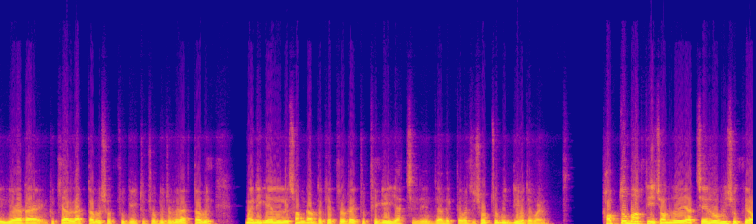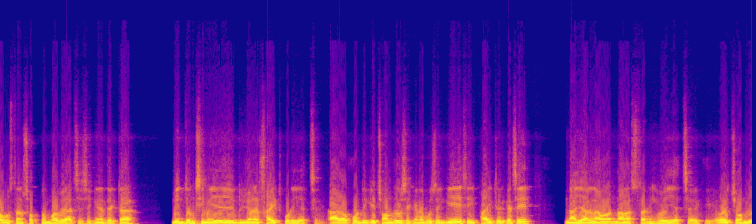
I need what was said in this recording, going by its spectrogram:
এই জায়গাটা একটু খেয়াল রাখতে হবে, শত্রুকে একটু চোখে চোখে রাখতে হবে মেডিকেল সংক্রান্ত ক্ষেত্রটা একটু থেকেই যাচ্ছে, যে যা দেখতে পাচ্ছি, শত্রু বৃদ্ধি হতে পারে। সপ্তম ভাবটি চন্দ্র যাচ্ছে, রবি শুক্রের অবস্থান সপ্তম ভাবে আছে, সেখানে তো একটা বিধ্বংসী মেজাজে দুজনে ফাইট করে যাচ্ছে, আর অপরদিকে চন্দ্র সেখানে বসে গিয়ে সেই ফাইটের কাছে নাজাল নানাস্থানি হয়ে যাচ্ছে আর কি। এবার চন্দ্র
